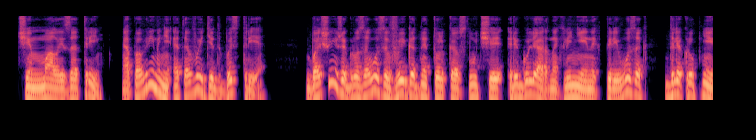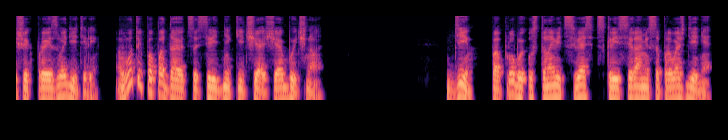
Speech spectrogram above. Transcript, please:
чем малый за три, а по времени это выйдет быстрее. Большие же грузовозы выгодны только в случае регулярных линейных перевозок для крупнейших производителей. Вот и попадаются средники чаще обычного. Дим, Попробуй установить связь с крейсерами сопровождения.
